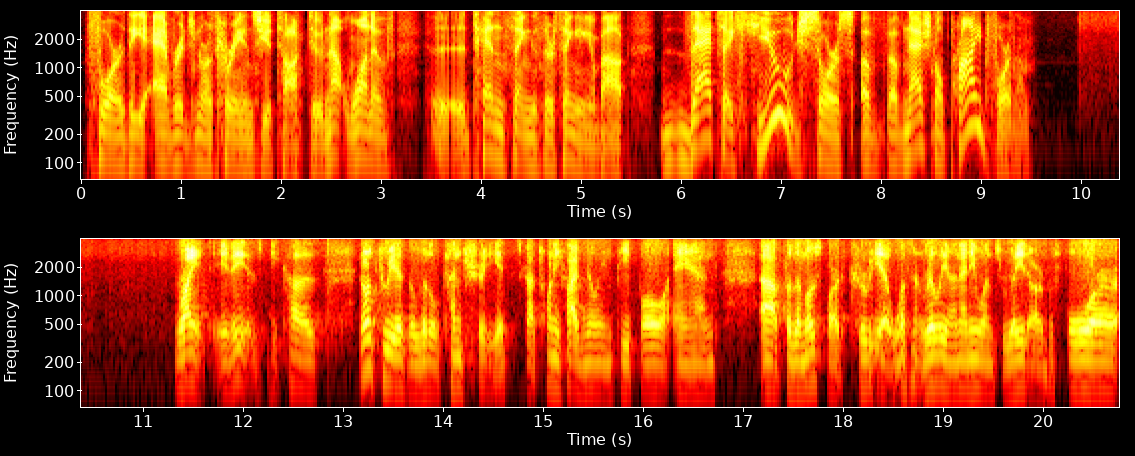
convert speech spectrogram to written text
for the average North Koreans you talk to. Not one of uh, 10 things they're thinking about. That's a huge source of, of national pride for them. Right, it is because North Korea is a little country. It's got 25 million people, and uh, for the most part, Korea wasn't really on anyone's radar before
